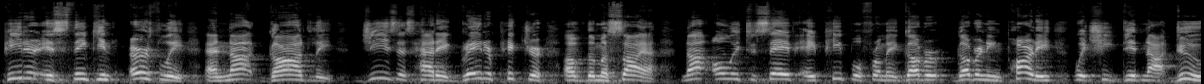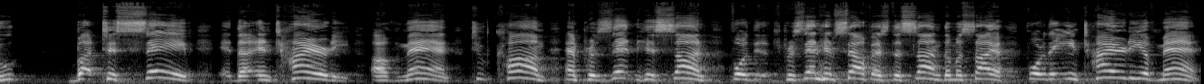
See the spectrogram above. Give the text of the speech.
Peter is thinking earthly and not godly. Jesus had a greater picture of the Messiah, not only to save a people from a governing party, which he did not do, but to save the entirety of man, to come and present his son for the, present himself as the son, the Messiah, for the entirety of man.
